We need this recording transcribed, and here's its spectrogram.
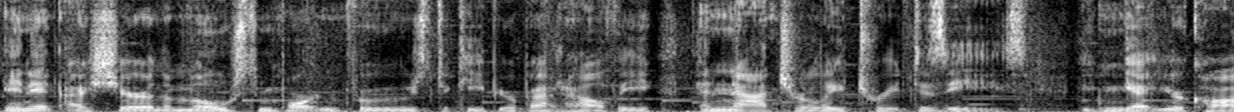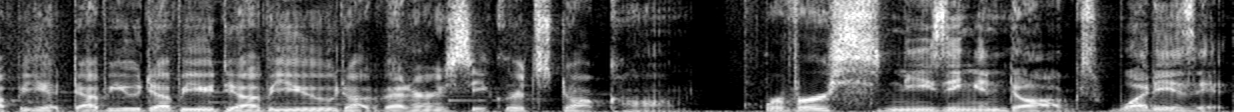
In it, I share the most important foods to keep your pet healthy and naturally treat disease. You can get your copy at www.veterinarysecrets.com. Reverse sneezing in dogs. What is it?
